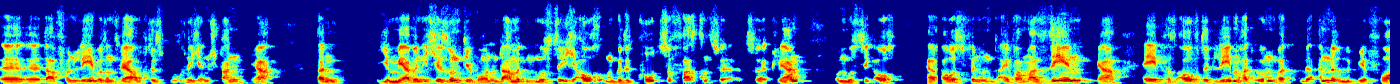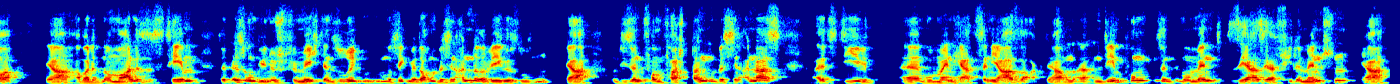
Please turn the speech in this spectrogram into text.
äh, äh davon lebe, sonst wäre auch das Buch nicht entstanden, ja, dann je mehr bin ich gesund geworden. Und damit musste ich auch, um kurz zu fassen, zu, zu erklären, und musste ich auch herausfinden und einfach mal sehen, ja, ey, pass auf, das Leben hat irgendwas mit anderem mit mir vor, ja, aber das normale System, das ist irgendwie nicht für mich, denn so muss ich mir doch ein bisschen andere Wege suchen, ja, und die sind vom Verstand ein bisschen anders als die, äh, wo mein Herz ein Ja sagt, ja, und an dem Punkt sind im Moment sehr, sehr viele Menschen, ja,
